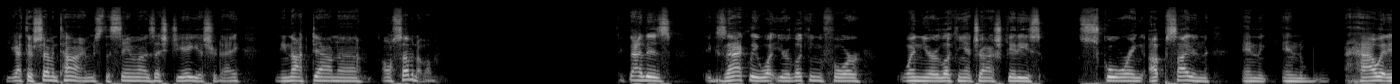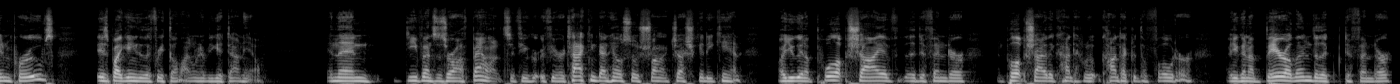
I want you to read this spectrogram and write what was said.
He got there seven times, the same amount as SGA yesterday, and he knocked down uh, all seven of them. That is exactly what you're looking for when you're looking at Josh Giddey's scoring upside and and and how it improves is by getting to the free throw line whenever you get downhill. And then defenses are off balance. If you if you're attacking downhill so strong like Josh Giddey can, are you going to pull up shy of the defender and pull up shy of the contact with, contact with the floater? Are you going to barrel into the defender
